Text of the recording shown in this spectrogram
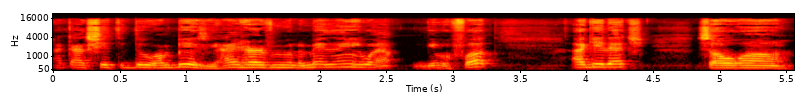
I got shit to do. I'm busy. I ain't heard from you in a minute anyway. give a fuck. I get at you. So, um,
